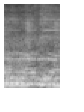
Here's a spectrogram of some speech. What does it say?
That's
